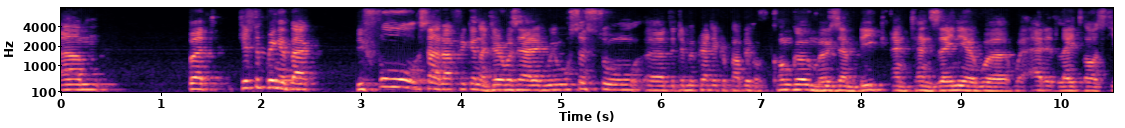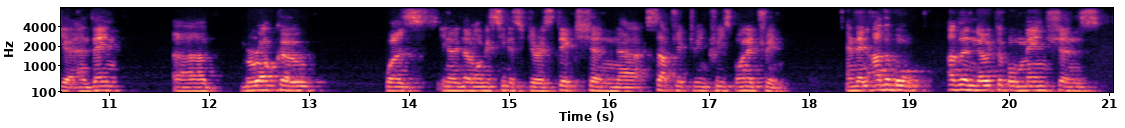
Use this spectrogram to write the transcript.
Um, but just to bring it back before South Africa and Nigeria was added, we also saw uh, the Democratic Republic of Congo, Mozambique, and Tanzania were, were added late last year. And then uh, Morocco was you know, no longer seen as a jurisdiction uh, subject to increased monitoring. And then other, other notable mentions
